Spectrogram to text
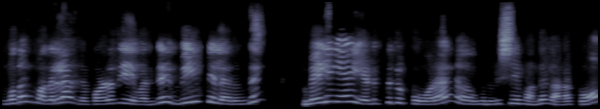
முதன் முதல்ல அந்த குழந்தைய வந்து வீட்டில இருந்து வெளியே எடுத்துட்டு போற ஒரு விஷயம் வந்து நடக்கும்.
